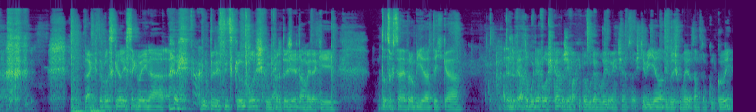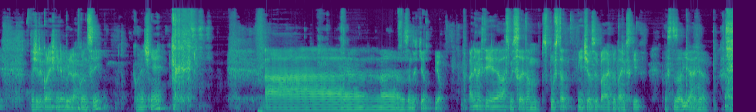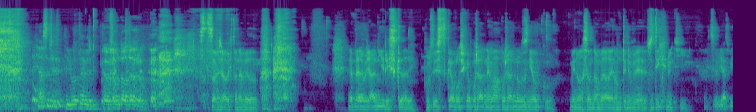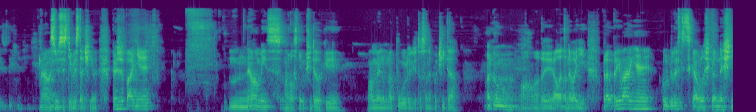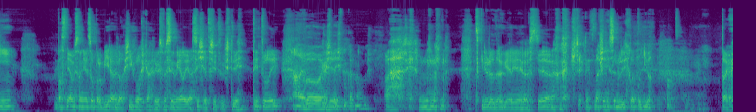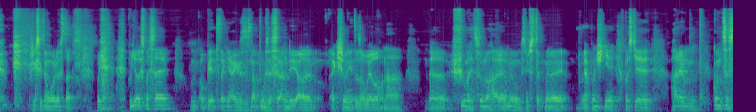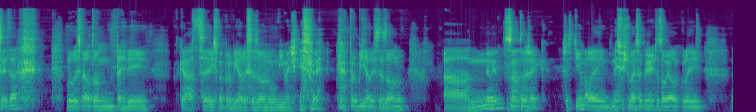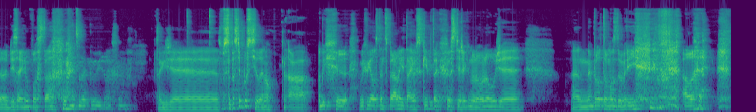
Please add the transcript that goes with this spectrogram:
Tak to byl skvělý segway na kulturistickou vložku, protože tam je taky to, co chceme probírat teďka. A tentokrát to bude vložka, protože Machypo bude mluvit o něčem, co ještě viděl a ty budeš mluvit o tamtom klukovi. Takže to konečně nebude na konci. Konečně. A co jsem to chtěl, jo. Anime, který nedává smysl, je tam spousta něčeho, co vypadá jako timeskip. To se to zavírá, že jo? Já si že ty otevřu. Já už jsem to otevřel. Zavřel, abych to nebyl. Neberem žádný risk tady. Kulturistická vložka pořád nemá pořádnou znělku. Minule jsem tam dal jenom ty dvě vzdychnutí. Chci udělat víc vzdychnutí. Já myslím, že si s tím vystačíme. Každopádně mm, nemám nic, no vlastně učitelky máme jenom na půl, takže to se nepočítá. Jako, No, ale- ale to nevadí. Pra- primárně kulturistická vložka dnešní, vlastně aby jsme něco probírat v dalších vložkách, tak bychom si měli asi šetřit už ty tituly. a nebo chceš koukat na. A vždycky jdu do drogerie prostě a všechny snažení se jdu rychle podívat. Tak, když se k tomu mohu dostat. Podívali jsme se opět tak nějak z napůl ze srandy, ale actually mě to zaujalo na uh, Shumetsu no harem, nebo myslím, že se to tak jmenuje v japonštině, prostě harem konce světa. Mluvili jsme o tom tehdy krátce, když jsme probírali sezónu, výjimečně jsme probírali sezónu. A nevím, co jsem na to řekl předtím, ale nejspíš to bylo něco, že mě to zaujalo kvůli uh, designu postav. Něco takového asi. Takže jsme se prostě pustili, no. A abych, eh, abych udělal ten správný timeskip, tak prostě řeknu rovnou, že eh, nebylo to moc dobrý, ale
